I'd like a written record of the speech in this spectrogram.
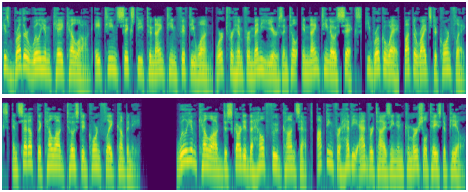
His brother William K. Kellogg (1860–1951) worked for him for many years until, in 1906, he broke away, bought the rights to cornflakes, and set up the Kellogg Toasted Corn Flake Company. William Kellogg discarded the health food concept, opting for heavy advertising and commercial taste appeal.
